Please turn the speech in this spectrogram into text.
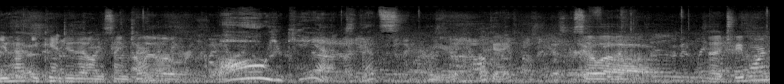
You have you can't do that on the same turn. Oh, you can't. That's weird. Okay. So uh, uh, Treeborn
